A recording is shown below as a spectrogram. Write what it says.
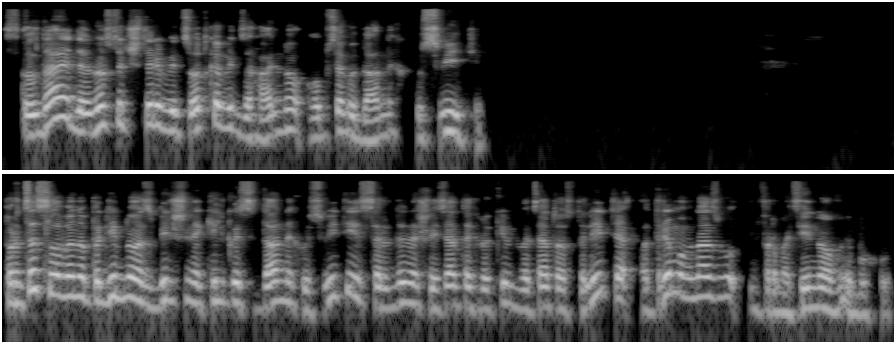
складає 94% від загального обсягу даних у світі. Процес лавиноподібного збільшення кількості даних у світі із середини 60-х років ХХ століття отримав назву інформаційного вибуху.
